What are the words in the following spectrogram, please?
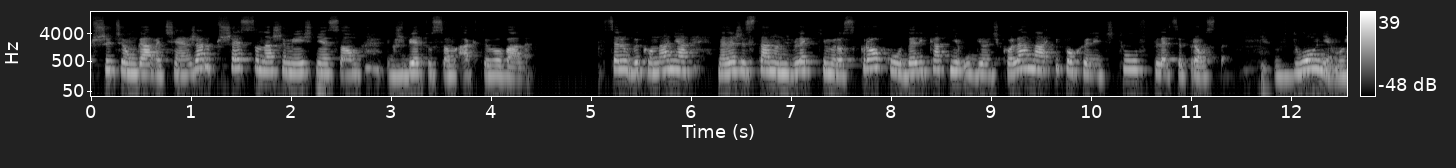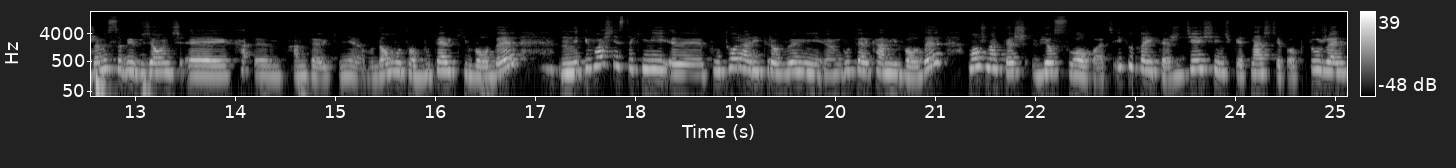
przyciągamy ciężar, przez co nasze mięśnie są, grzbietu są aktywowane celu wykonania należy stanąć w lekkim rozkroku, delikatnie ugiąć kolana i pochylić tułów, plecy proste. W dłonie możemy sobie wziąć e, e, hantelki, nie no, w domu to butelki wody mm, i właśnie z takimi e, półtora litrowymi butelkami wody można też wiosłować. I tutaj też 10-15 powtórzeń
